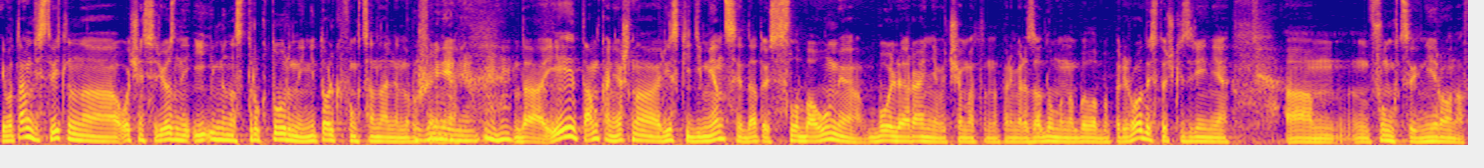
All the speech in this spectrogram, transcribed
И вот там действительно очень серьезные и именно структурные, не только функциональные нарушения. Mm-hmm. Да, и там, конечно, риски деменции, да, то есть слабоумия более раннего, чем это, например, задумано было бы природой с точки зрения функции нейронов,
